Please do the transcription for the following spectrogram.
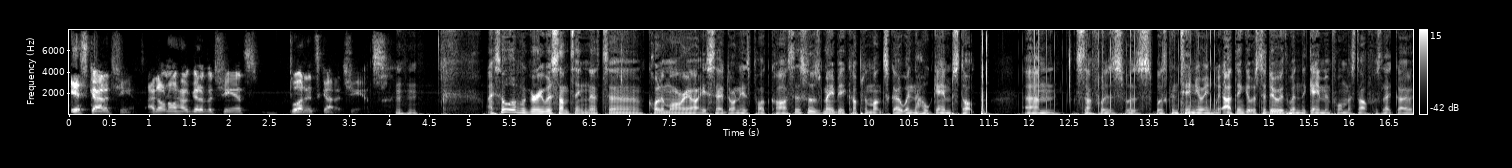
it's got a chance. I don't know how good of a chance, but it's got a chance. Mm-hmm. I sort of agree with something that uh, Colin Moriarty said on his podcast. This was maybe a couple of months ago when the whole GameStop um, stuff was, was, was continuing. I think it was to do with when the Game Informer stuff was let go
